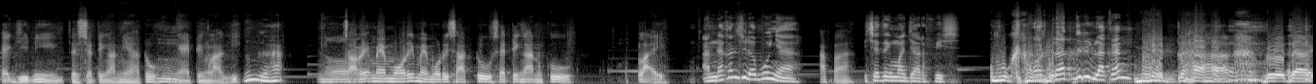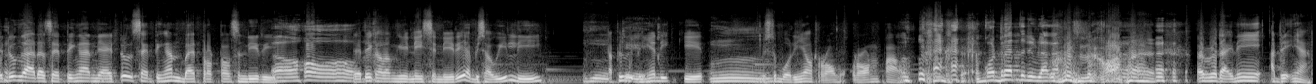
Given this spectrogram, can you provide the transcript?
kayak gini, jadi settingannya, tuh ngeding lagi, enggak. No. Cari memori, memori satu, settinganku, apply. Anda kan sudah punya Apa? di setting sama Jarvis. Bukan. Kodrat tuh di belakang. beda beda itu nggak ada settingannya itu settingan by throttle sendiri Oh. jadi kalau gini sendiri ya bisa wheelie Hmm, tapi wheelie-nya dikit Hmm. Habis itu bodinya rom ronpal Kodrat tuh di belakang. Eh, beda ini adiknya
